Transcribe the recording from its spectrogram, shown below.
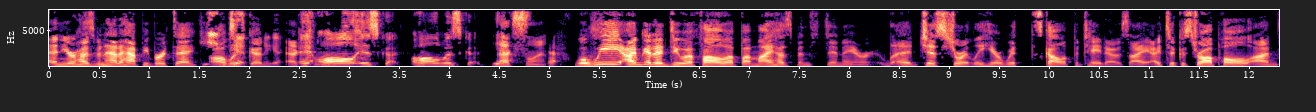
and your husband had a happy birthday. He All was did. good. It- Excellent. all is good. All was good. Yes. Excellent. Yeah. Well, we I'm going to do a follow up on my husband's dinner uh, just shortly here with scallop potatoes. I, I took a straw poll on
